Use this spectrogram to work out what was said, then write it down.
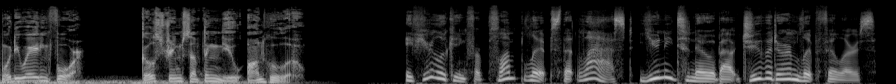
what are you waiting for? Go stream something new on Hulu. If you're looking for plump lips that last, you need to know about Juvederm lip fillers.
